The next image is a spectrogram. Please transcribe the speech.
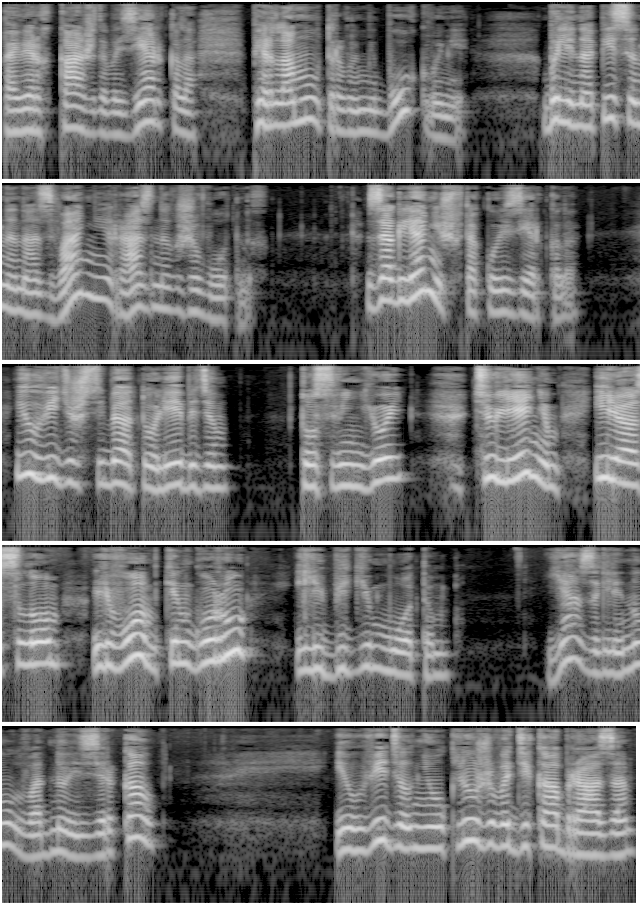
Поверх каждого зеркала перламутровыми буквами были написаны названия разных животных. Заглянешь в такое зеркало и увидишь себя то лебедем, то свиньей, тюленем или ослом, львом, кенгуру или бегемотом. Я заглянул в одно из зеркал и увидел неуклюжего дикобраза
